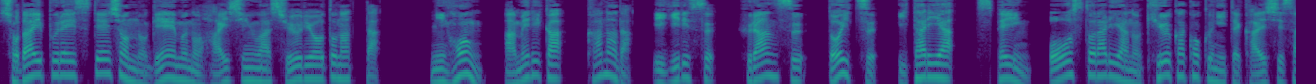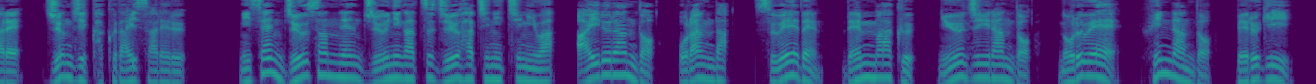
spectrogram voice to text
初代プレイステーションのゲームの配信は終了となった。日本、アメリカ、カナダ、イギリス、フランス、ドイツ、イタリア、スペイン、オーストラリアの9カ国にて開始され、順次拡大される。2013年12月18日には、アイルランド、オランダ、スウェーデン、デンマーク、ニュージーランド、ノルウェー、フィンランド、ベルギー、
